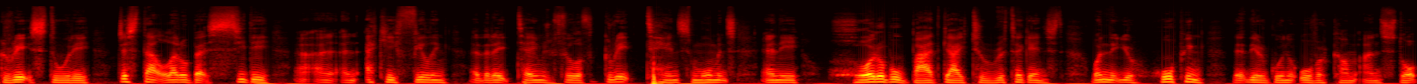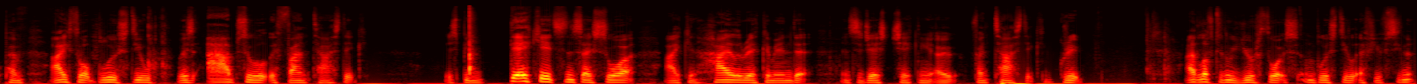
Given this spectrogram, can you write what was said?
great story, just that little bit seedy and, and icky feeling at the right times, full of great tense moments, and a horrible bad guy to root against, one that you're hoping that they're going to overcome and stop him. I thought Blue Steel was absolutely fantastic. It's been decades since I saw it. I can highly recommend it and suggest checking it out. Fantastic, great. I'd love to know your thoughts on Blue Steel if you've seen it.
